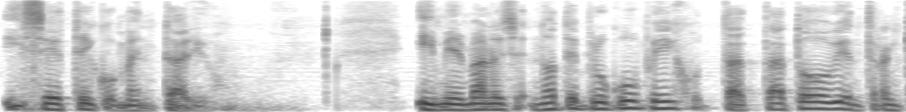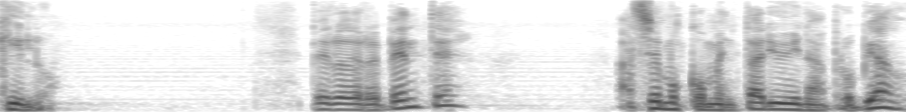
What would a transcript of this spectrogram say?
Hice este comentario. Y mi hermano dice, no te preocupes, hijo, está, está todo bien, tranquilo. Pero de repente hacemos comentarios inapropiados.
